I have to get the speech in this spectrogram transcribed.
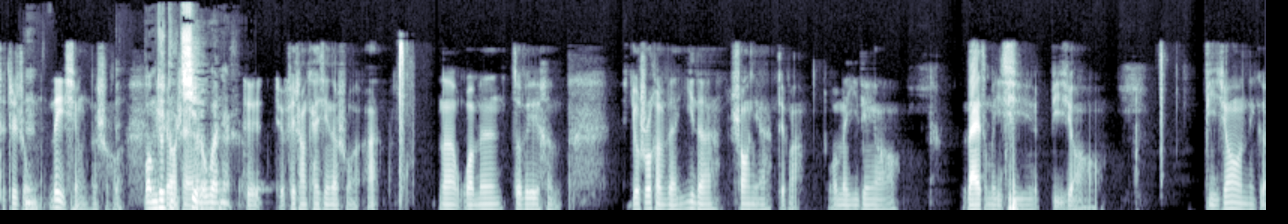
的这种类型的时候，我们就赌气了，关键是对，就非常开心的说啊，那我们作为很有时候很文艺的少年，对吧？我们一定要来这么一期比较比较那个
